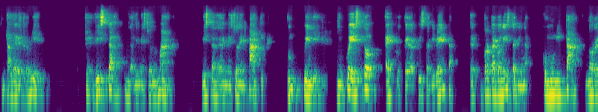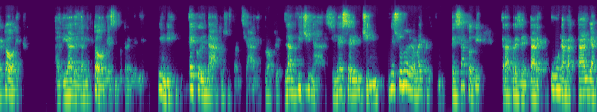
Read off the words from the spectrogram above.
dalle retrovie, cioè vista nella dimensione umana, vista nella dimensione empatica. Mm? Quindi in questo ecco che l'artista diventa protagonista di una comunità non retorica, al di là della vittoria si potrebbe dire. Quindi ecco il dato sostanziale, proprio l'avvicinarsi, l'essere vicini. Nessuno aveva mai pensato di rappresentare una battaglia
